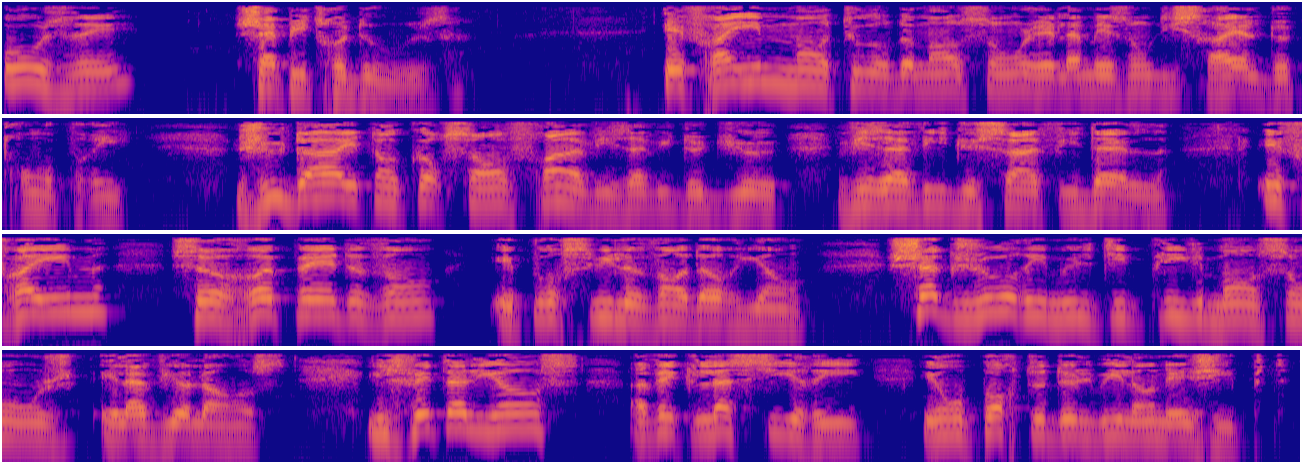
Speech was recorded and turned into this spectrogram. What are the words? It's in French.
Osée, chapitre 12 Éphraïm m'entoure de mensonges et la maison d'Israël de tromperies. Judas est encore sans frein vis-à-vis de Dieu, vis-à-vis du Saint fidèle. Éphraïm se repaît devant et poursuit le vent d'Orient. Chaque jour il multiplie le mensonge et la violence. Il fait alliance avec l'Assyrie et on porte de l'huile en Égypte.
